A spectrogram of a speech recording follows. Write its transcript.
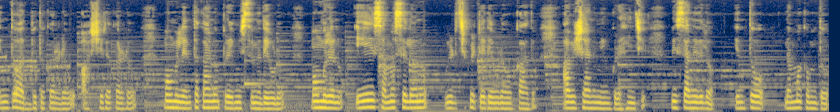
ఎంతో అద్భుతకరుడవు ఆశ్చర్యకరుడవు. మమ్మల్ని ఎంతగానో ప్రేమిస్తున్న దేవుడు. మమ్మలను ఏ సమస్యలోనూ విడిచిపెట్టే దేవుడవు కాదు. ఆ విషయాన్ని మేము గ్రహించి నీ సన్నిధిలో ఎంతో నమ్మకంతో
